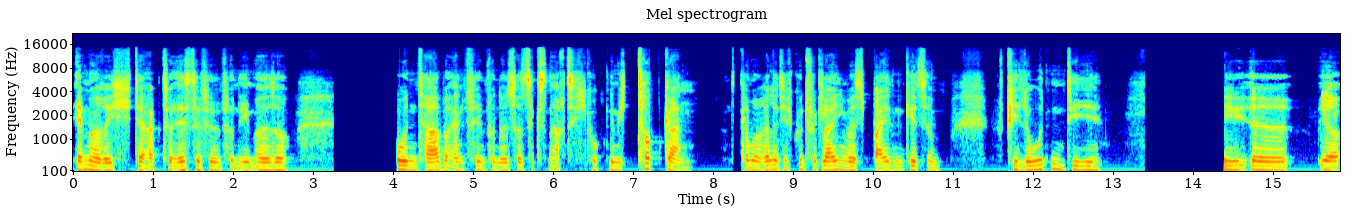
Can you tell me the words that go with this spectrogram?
Emmerich, der aktuellste Film von ihm, also. Und habe einen Film von 1986 geguckt, nämlich Top Gun. Das kann man relativ gut vergleichen, weil es beiden geht um Piloten, die, die äh, ja,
